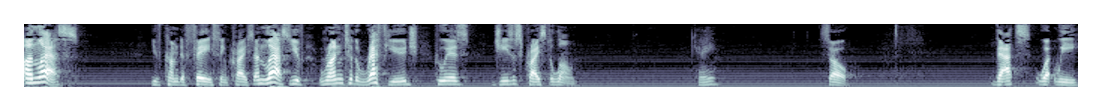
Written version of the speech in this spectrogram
unless you've come to faith in Christ, unless you've run to the refuge who is Jesus Christ alone. Okay? So, that's what we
